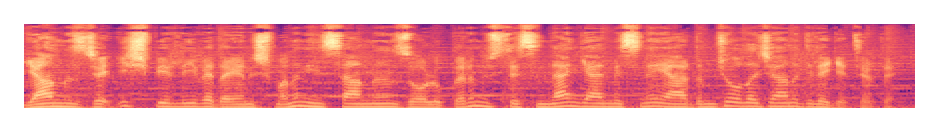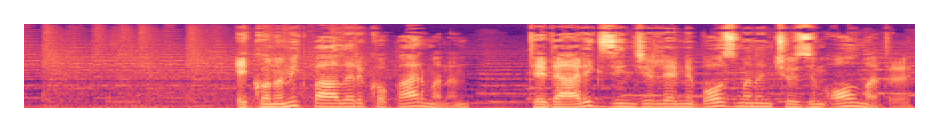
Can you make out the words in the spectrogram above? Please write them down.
yalnızca işbirliği ve dayanışmanın insanlığın zorlukların üstesinden gelmesine yardımcı olacağını dile getirdi. Ekonomik bağları koparmanın, tedarik zincirlerini bozmanın çözüm olmadığı,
